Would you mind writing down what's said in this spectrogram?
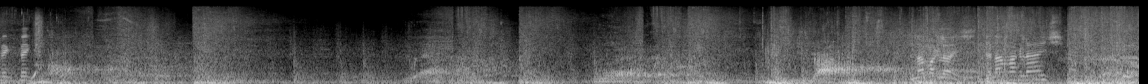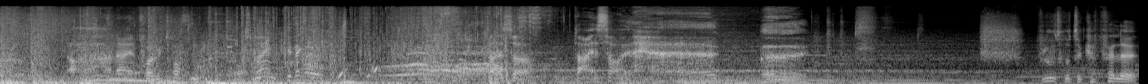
Weg, weg. Den haben wir gleich. Den haben wir gleich. Ah, nein, voll getroffen. Nein, geh weg. Da ist er. Da ist er. Blutrote Kapelle.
